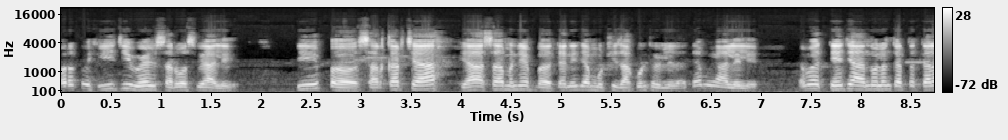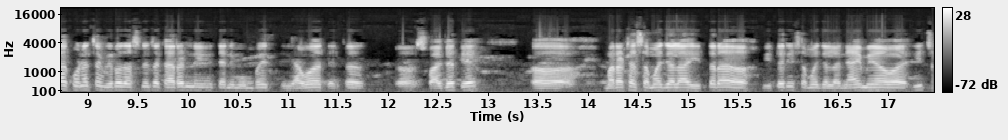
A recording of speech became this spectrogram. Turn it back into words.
परंतु ही जी वेळ सर्वस्वी आली ती सरकारच्या या असा म्हणजे त्यांनी ज्या मुठी झाकून ठेवलेल्या त्यामुळे आलेली आहे. त्यामुळे ते जे आंदोलन करतात त्याला कोणाचा विरोध असण्याचं कारण नाही. त्यांनी मुंबईत यावं त्यांचं स्वागत आहे. मराठा समाजाला इतर इतरही समाजाला न्याय मिळावा हीच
